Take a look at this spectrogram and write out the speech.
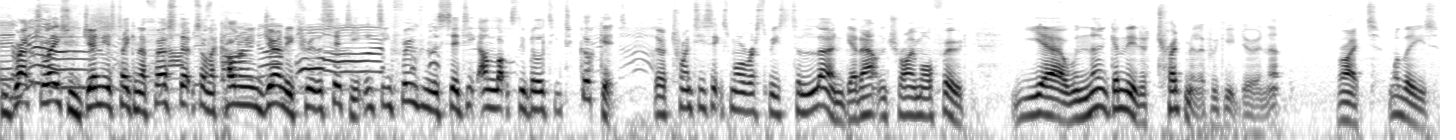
Congratulations, Jenny has taken her first steps on a colouring journey through the city. Eating food from the city unlocks the ability to cook it. There are 26 more recipes to learn. Get out and try more food. Yeah, we're not going to need a treadmill if we keep doing that. Right, what are these?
